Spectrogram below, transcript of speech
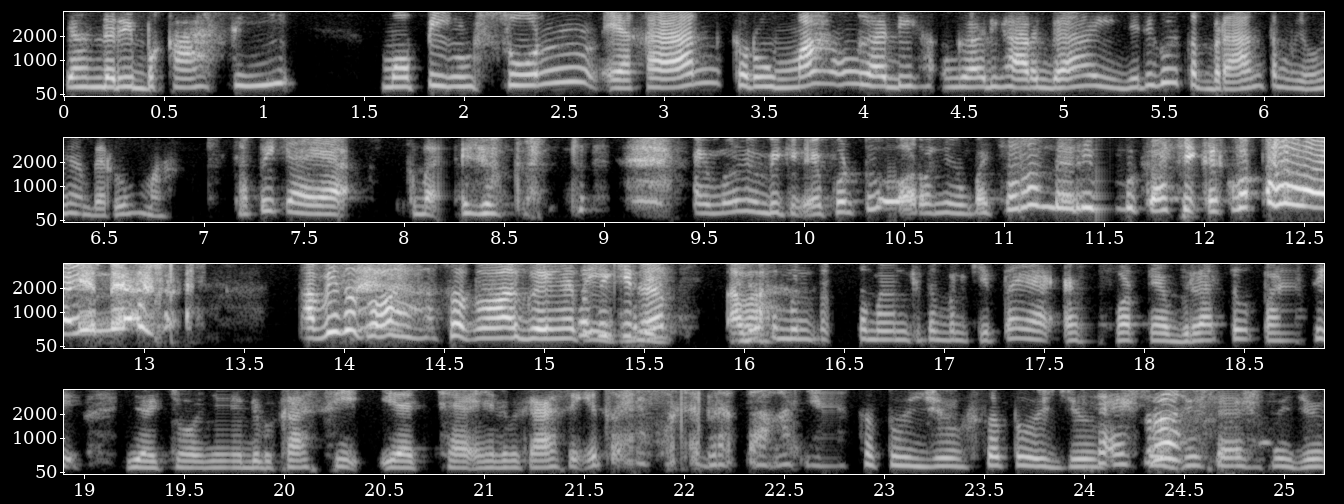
yang dari Bekasi mau pingsun ya kan, ke rumah nggak di nggak dihargai. Jadi gue tetep berantem ujungnya sampai rumah. Tapi kayak kebanyakan emang yang bikin effort tuh orang yang pacaran dari Bekasi ke kota lain ya. Tapi setelah setelah gue inget-inget ada teman-teman kita yang effort-nya berat tuh pasti ya cowoknya di Bekasi, ya ceweknya di Bekasi, itu effort-nya berat banget ya. Setuju setuju. Saya Terus setuju saya setuju.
